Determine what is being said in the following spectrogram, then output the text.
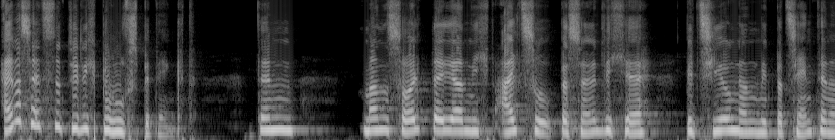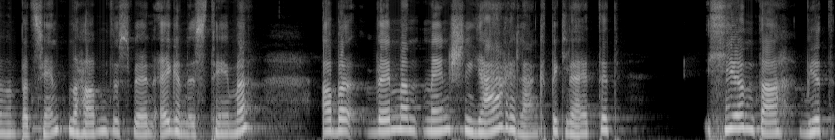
Einerseits natürlich berufsbedingt, denn man sollte ja nicht allzu persönliche Beziehungen mit Patientinnen und Patienten haben, das wäre ein eigenes Thema. Aber wenn man Menschen jahrelang begleitet, hier und da wird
